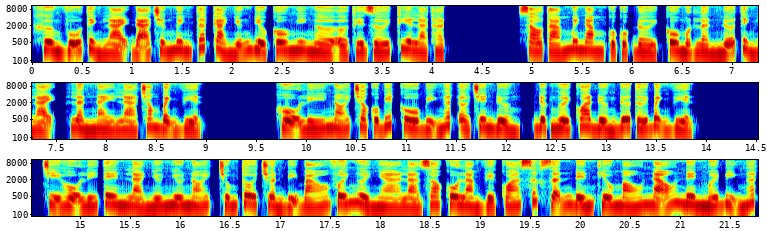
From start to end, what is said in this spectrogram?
Khương Vũ tỉnh lại đã chứng minh tất cả những điều cô nghi ngờ ở thế giới kia là thật. Sau 80 năm của cuộc đời cô một lần nữa tỉnh lại, lần này là trong bệnh viện. Hộ lý nói cho cô biết cô bị ngất ở trên đường, được người qua đường đưa tới bệnh viện. Chị hộ lý tên là Nhứ Nhứ nói chúng tôi chuẩn bị báo với người nhà là do cô làm việc quá sức dẫn đến thiếu máu não nên mới bị ngất.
